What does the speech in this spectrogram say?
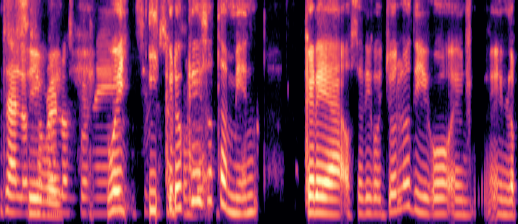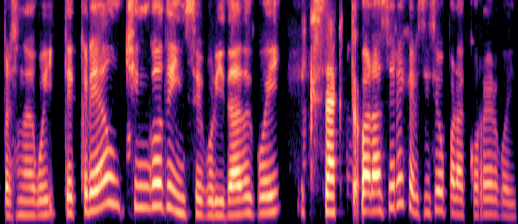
O sea, los Sí, hombres los ponen. Siempre y creo que eso también crea, o sea, digo, yo lo digo en, en lo personal, güey, te crea un chingo de inseguridad, güey, Exacto. para hacer ejercicio o para correr, güey.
